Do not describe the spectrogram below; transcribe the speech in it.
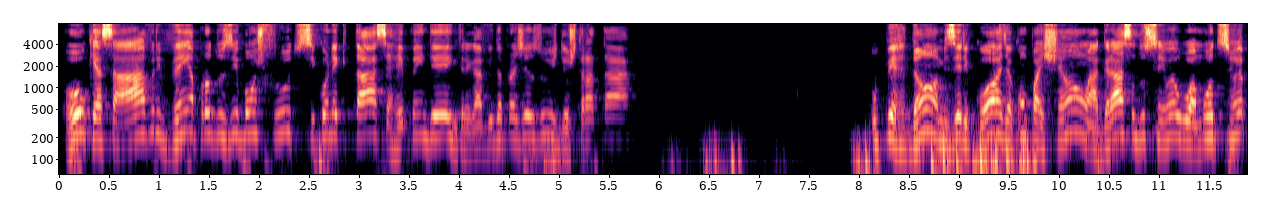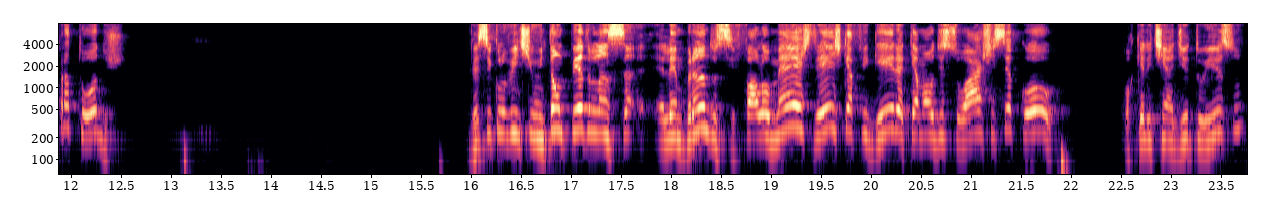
ou que essa árvore venha produzir bons frutos, se conectar, se arrepender, entregar a vida para Jesus, Deus tratar. O perdão, a misericórdia, a compaixão, a graça do Senhor, o amor do Senhor é para todos. Versículo 21. Então Pedro, eh, lembrando-se, falou: Mestre, eis que a figueira que amaldiçoaste secou. Porque ele tinha dito isso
